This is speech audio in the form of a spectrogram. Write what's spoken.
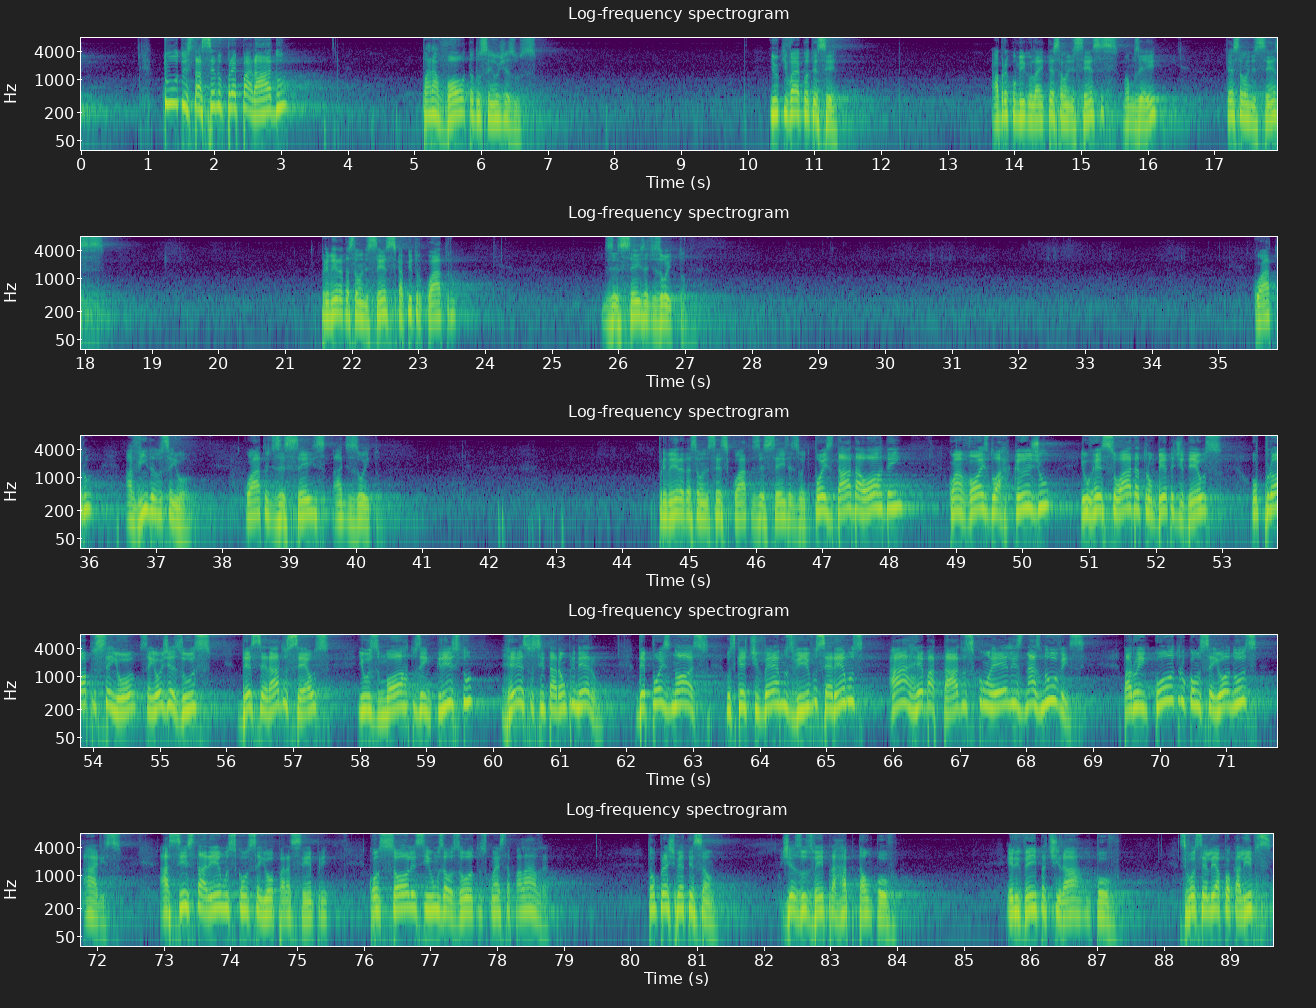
tudo está sendo preparado para a volta do Senhor Jesus. E o que vai acontecer? Abra comigo lá em Tessalonicenses, vamos ver aí. Tessalonicenses. 1 Tessalonicenses, capítulo 4, 16 a 18. Quatro, a vinda do Senhor. 4, 16 a 18. 1 Tessalonicenses 4, 16 a 18. Pois dada a ordem com a voz do arcanjo e o ressoar da trombeta de Deus, o próprio Senhor, Senhor Jesus, descerá dos céus e os mortos em Cristo ressuscitarão primeiro. Depois nós, os que estivermos vivos, seremos arrebatados com eles nas nuvens, para o encontro com o Senhor nos ares. Assim estaremos com o Senhor para sempre. Console-se uns aos outros com esta palavra. Então preste bem atenção. Jesus vem para raptar um povo. Ele vem para tirar um povo. Se você ler Apocalipse,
